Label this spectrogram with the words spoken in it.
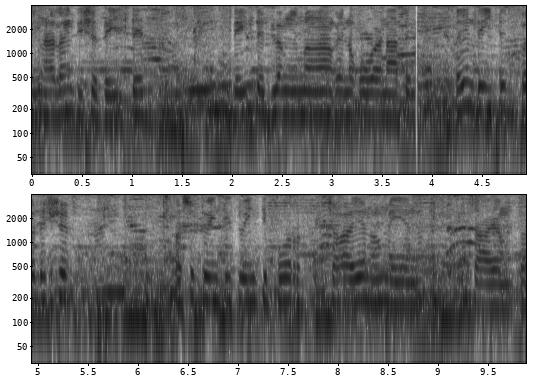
Yung nga lang hindi siya dated. Dated lang yung mga kinukuha natin. Ayun, dated pala siya. Kasi 2024. Tsaka yan, oh, may ano, sayang to.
